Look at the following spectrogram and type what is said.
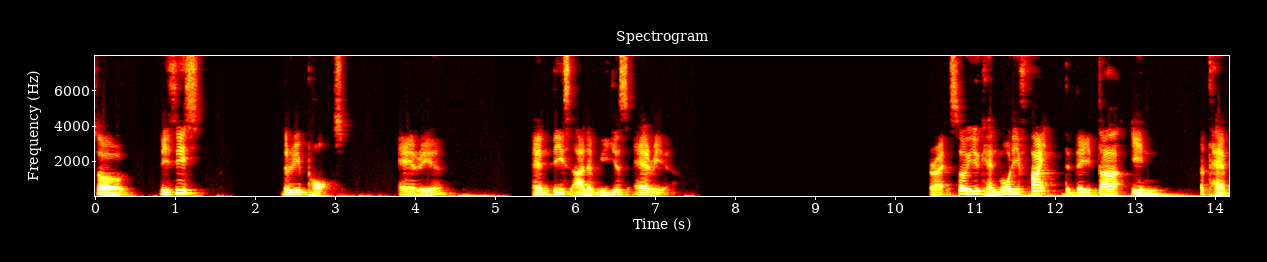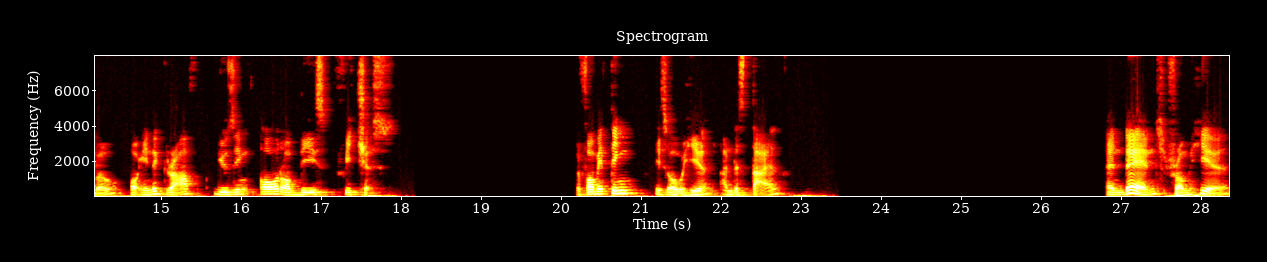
So this is the reports area and these are the regions area. Right so you can modify the data in a table or in a graph using all of these features. The formatting is over here under style and then from here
